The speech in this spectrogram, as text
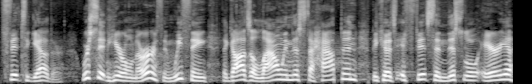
fit together. We're sitting here on earth and we think that God's allowing this to happen because it fits in this little area.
